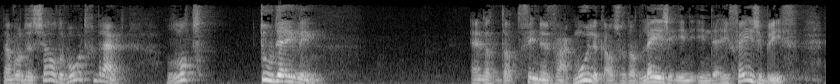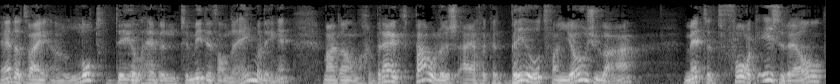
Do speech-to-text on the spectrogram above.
Daar wordt hetzelfde woord gebruikt. Lot, toedeling. En dat, dat vinden we vaak moeilijk als we dat lezen in, in de Efezebrief. dat wij een lotdeel hebben te midden van de hemelingen. Maar dan gebruikt Paulus eigenlijk het beeld van Jozua met het volk Israël.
